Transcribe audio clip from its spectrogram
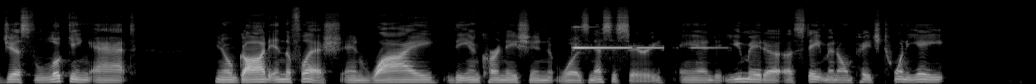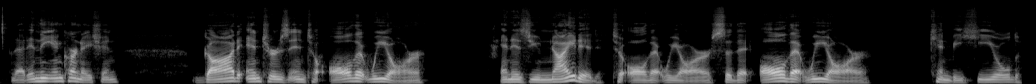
just looking at you know god in the flesh and why the incarnation was necessary. And you made a, a statement on page 28 that in the incarnation god enters into all that we are and is united to all that we are so that all that we are can be healed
